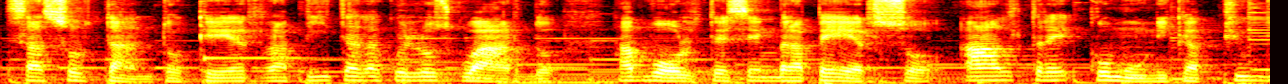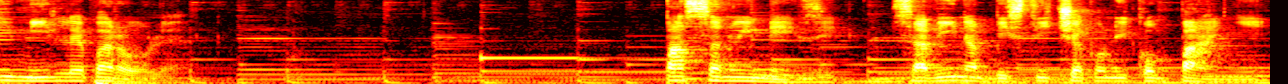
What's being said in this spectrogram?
sa soltanto che è rapita da quello sguardo, a volte sembra perso, altre comunica più di mille parole. Passano i mesi, Savina bisticcia con i compagni,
